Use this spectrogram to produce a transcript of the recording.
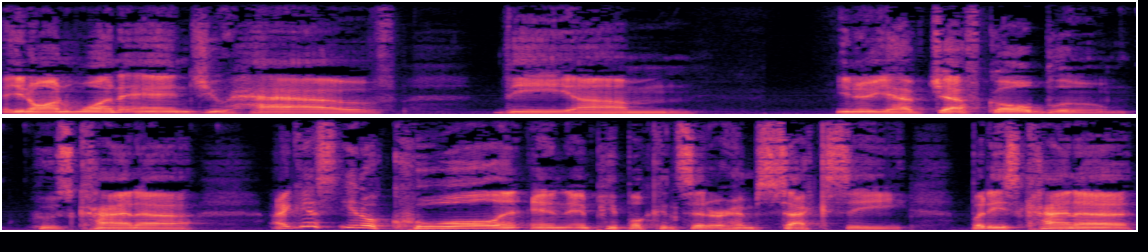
you know, on one end you have the um you know, you have Jeff Goldblum who's kind of I guess, you know, cool and, and, and people consider him sexy, but he's kind of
